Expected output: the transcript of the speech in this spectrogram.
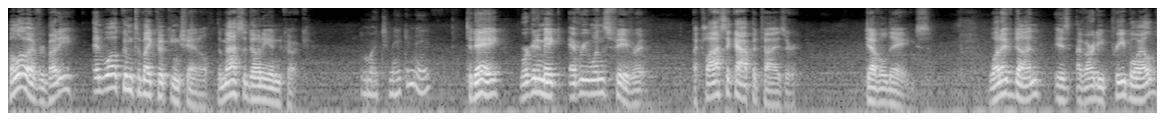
Hello everybody, and welcome to my cooking channel, The Macedonian Cook. What you making, Dave? Today, we're going to make everyone's favorite, a classic appetizer, deviled eggs. What I've done is I've already pre-boiled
